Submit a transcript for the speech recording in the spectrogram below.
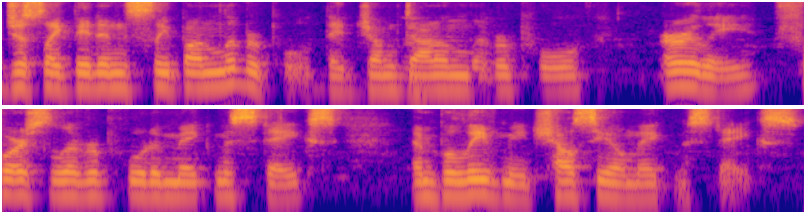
just like they didn't sleep on Liverpool. They jumped down on Liverpool early, forced Liverpool to make mistakes, and believe me, Chelsea will make mistakes.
